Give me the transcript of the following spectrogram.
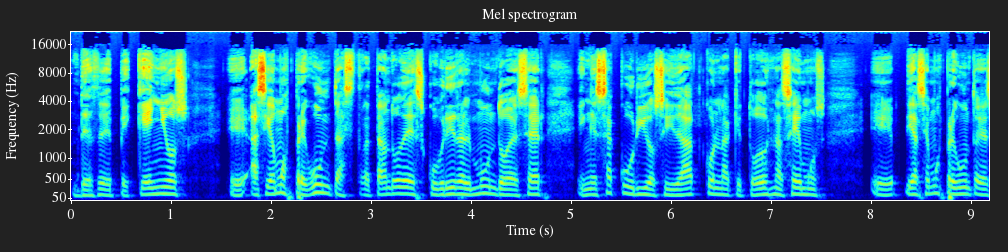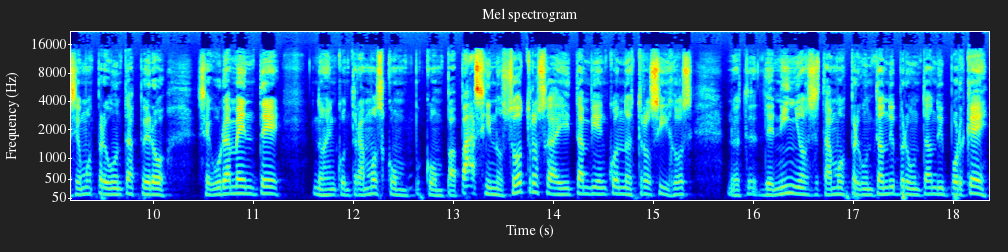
desde pequeños eh, hacíamos preguntas tratando de descubrir el mundo, de ser en esa curiosidad con la que todos nacemos. Eh, y hacemos preguntas y hacemos preguntas, pero seguramente nos encontramos con, papás y nosotros ahí también con nuestros hijos, de niños estamos preguntando y preguntando y por qué.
